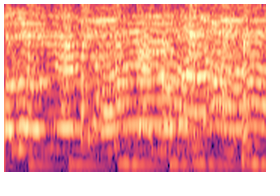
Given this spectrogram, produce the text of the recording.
কলমে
